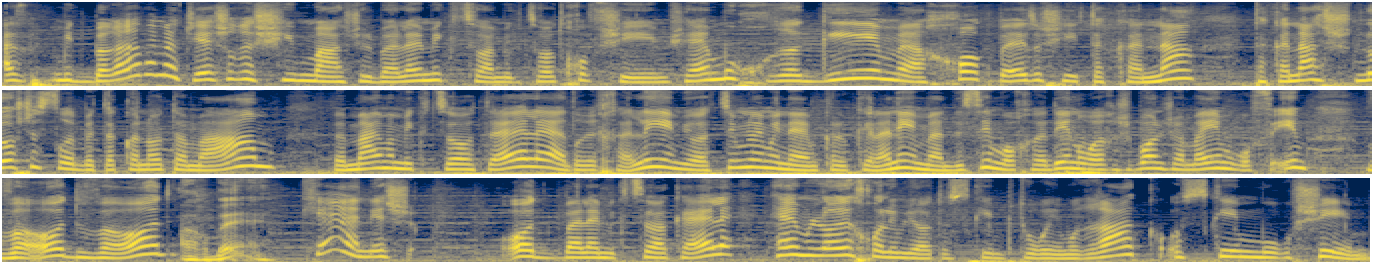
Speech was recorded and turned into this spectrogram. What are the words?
אז מתברר באמת שיש רשימה של בעלי מקצוע, מקצועות חופשיים, שהם מוחרגים מהחוק באיזושהי תקנה, תקנה 13 בתקנות המע"מ, ומהם המקצועות האלה? אדריכלים, יועצים למיניהם, כלכלנים, מהנדסים, עורכי דין, רואי חשבון, שמאים, רופאים ועוד ועוד. הרבה. כן, יש עוד בעלי מקצוע כאלה. הם לא יכולים להיות עוסקים פטורים, רק עוסקים מורשים.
